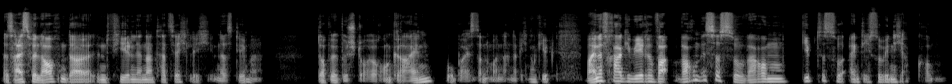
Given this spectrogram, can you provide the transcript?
Das heißt, wir laufen da in vielen Ländern tatsächlich in das Thema Doppelbesteuerung rein, wobei es dann nochmal eine Anrechnung gibt. Meine Frage wäre, wa warum ist das so? Warum gibt es so eigentlich so wenig Abkommen?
